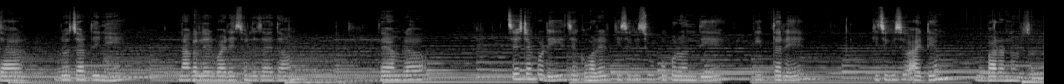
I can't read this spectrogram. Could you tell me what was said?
যার রোজার দিনে নাগালের বাইরে চলে যায় দাম। তাই আমরা চেষ্টা করি যে ঘরের কিছু কিছু উপকরণ দিয়ে ইফতারে কিছু কিছু আইটেম বাড়ানোর জন্য।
